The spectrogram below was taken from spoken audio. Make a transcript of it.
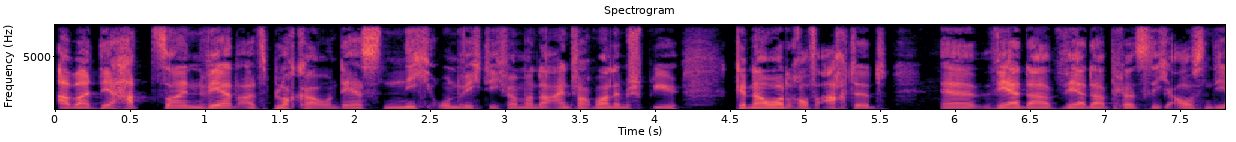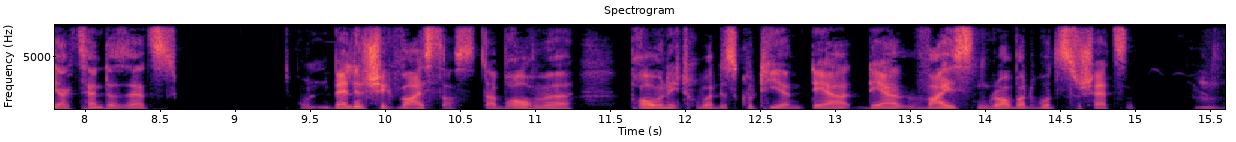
Aber der hat seinen Wert als Blocker und der ist nicht unwichtig, wenn man da einfach mal im Spiel genauer drauf achtet, äh, wer, da, wer da plötzlich außen die Akzente setzt. Und ein Belichick weiß das. Da brauchen wir, brauchen wir nicht drüber diskutieren. Der, der weiß einen Robert Woods zu schätzen. Hm.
